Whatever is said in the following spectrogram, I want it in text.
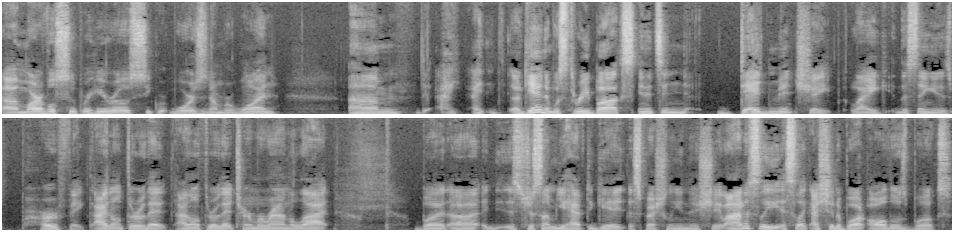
uh, Marvel Superheroes Secret Wars number one. Um, I, I again, it was three bucks, and it's in dead mint shape. Like this thing is perfect. I don't throw that. I don't throw that term around a lot but uh, it's just something you have to get, especially in this shape. Honestly, it's like I should have bought all those books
